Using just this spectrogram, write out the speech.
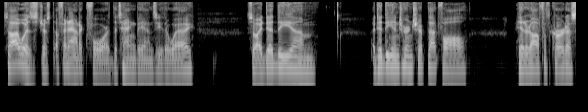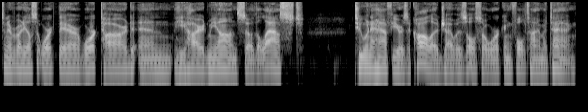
So I was just a fanatic for the Taang bands either way. So I did the um I did the internship that fall, hit it off with Curtis and everybody else that worked there, worked hard, and he hired me on. So the last two and a half years of college, I was also working full time at Taang.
